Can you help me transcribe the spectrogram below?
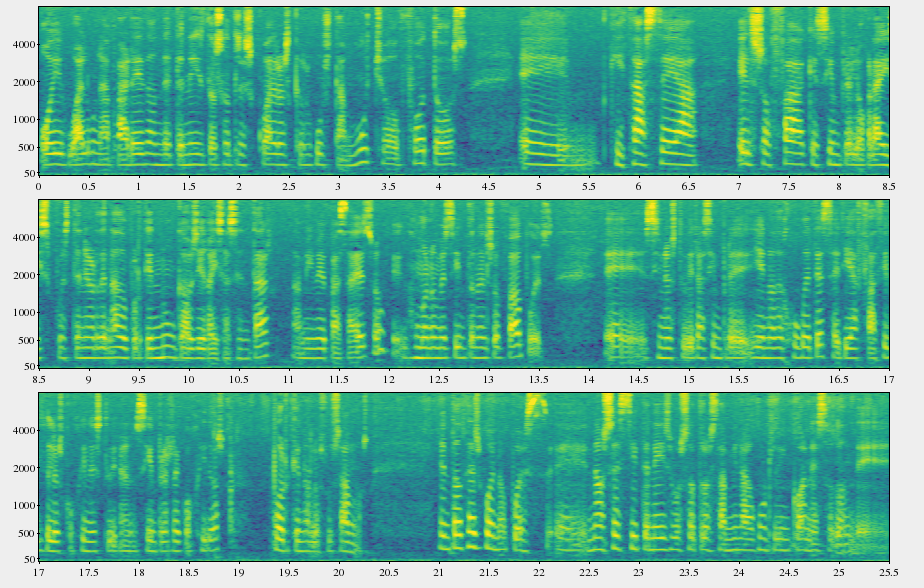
o igual una pared donde tenéis dos o tres cuadros que os gustan mucho, fotos. Eh, quizás sea el sofá que siempre lográis pues tener ordenado porque nunca os llegáis a sentar. A mí me pasa eso, que como no me siento en el sofá, pues eh, si no estuviera siempre lleno de juguetes sería fácil que los cojines estuvieran siempre recogidos porque no los usamos. Entonces, bueno, pues eh, no sé si tenéis vosotros también algún rincón eso donde,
